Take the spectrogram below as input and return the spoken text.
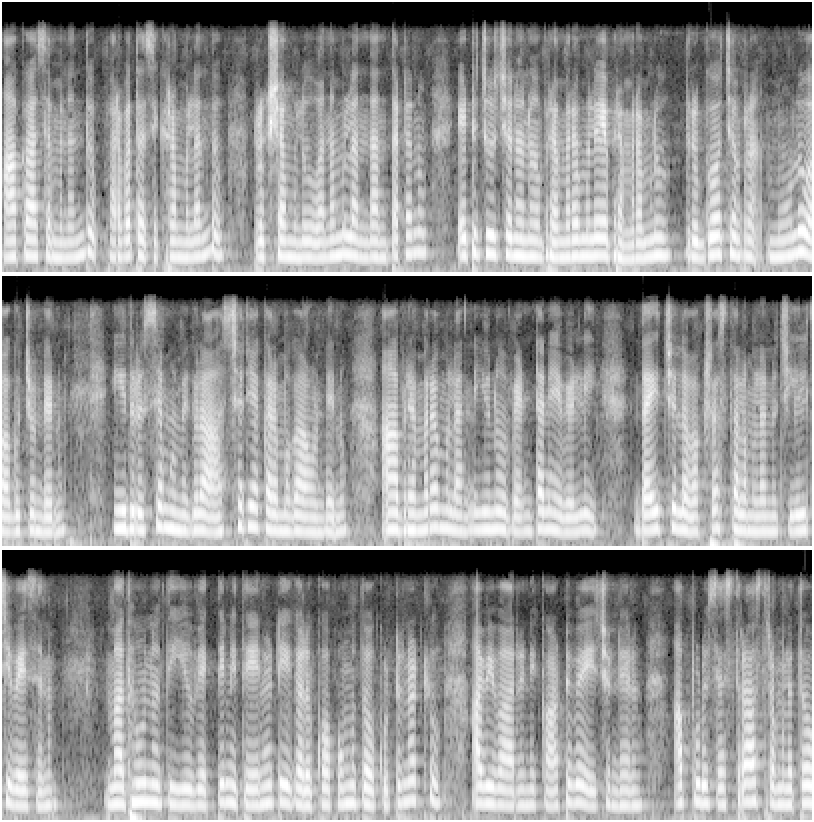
ఆకాశమునందు పర్వత శిఖరములందు వృక్షములు వనములందంతటను ఎటు చూచెనను? భ్రమరములే భ్రమరములు దృగ్గోచరములు అగుచుండెను. ఈ దృశ్యము మిగుల ఆశ్చర్యకరముగా ఉండెను. ఆ భ్రమరములన్నీయును వెంటనే వెళ్ళి దైత్యుల వక్షస్థలములను చీల్చివేసెను. మధువును తీయు వ్యక్తిని తేనెటీగలు కోపముతో కుట్టినట్లు అవి వారిని కాటువేయుచుండెను. అప్పుడు శస్త్రాస్త్రములతో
